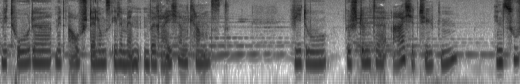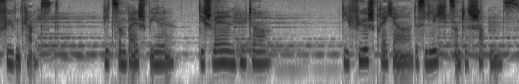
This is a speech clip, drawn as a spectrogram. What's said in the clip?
Methode mit Aufstellungselementen bereichern kannst, wie du bestimmte Archetypen hinzufügen kannst, wie zum Beispiel die Schwellenhüter, die Fürsprecher des Lichts und des Schattens,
